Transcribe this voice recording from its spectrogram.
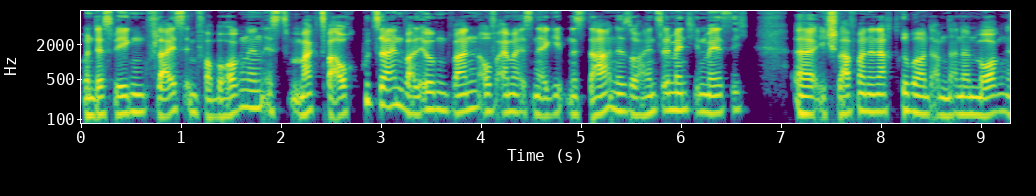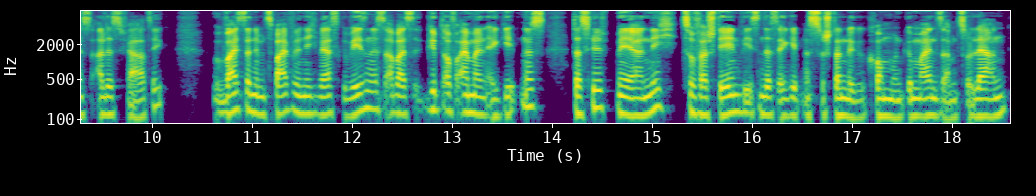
Und deswegen Fleiß im Verborgenen ist, mag zwar auch gut sein, weil irgendwann auf einmal ist ein Ergebnis da, ne, so Einzelmännchenmäßig. Äh, ich schlafe mal eine Nacht drüber und am anderen Morgen ist alles fertig. Weiß dann im Zweifel nicht, wer es gewesen ist, aber es gibt auf einmal ein Ergebnis. Das hilft mir ja nicht zu verstehen, wie ist denn das Ergebnis zustande gekommen und gemeinsam zu lernen.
